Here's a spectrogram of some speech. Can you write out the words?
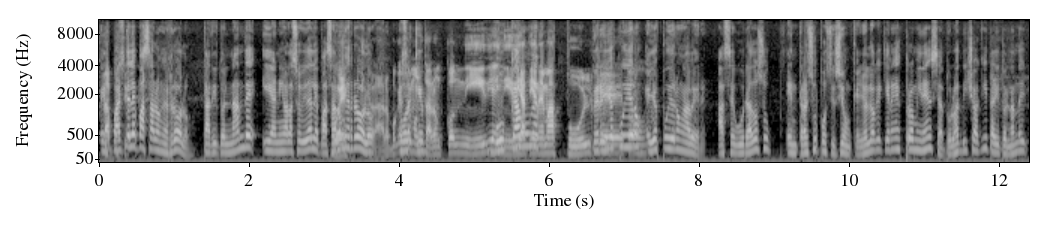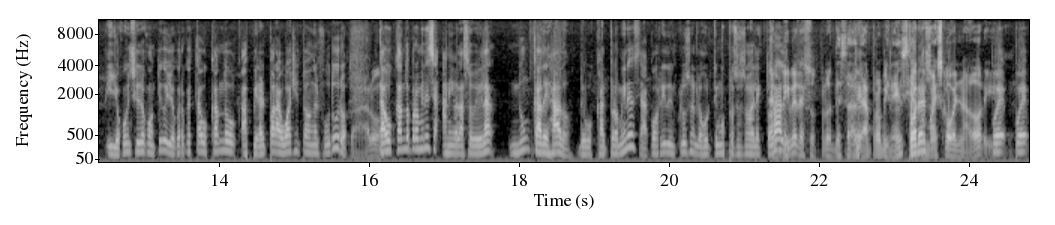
en la parte le pasaron el rolo. Tatito Hernández y Aníbal Acevedo le pasaron Pues, el rolo. Claro, porque, se montaron con Nidia y Nidia tiene más pool Pero que ellos pudieron, todo. ellos pudieron haber asegurado su entrar su posición, que ellos lo que quieren es prominencia. Tú lo has dicho aquí, Tatito Hernández, y yo coincido contigo. Yo creo que está buscando aspirar para Washington en el futuro. Claro. Está buscando prominencia. Aníbal Acevedo Vila nunca ha dejado de buscar prominencia. Ha corrido incluso en los últimos procesos Él electorales. vive de, su, de, esa- De- de la providencia por como ex gobernador. Y, Pues, pues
